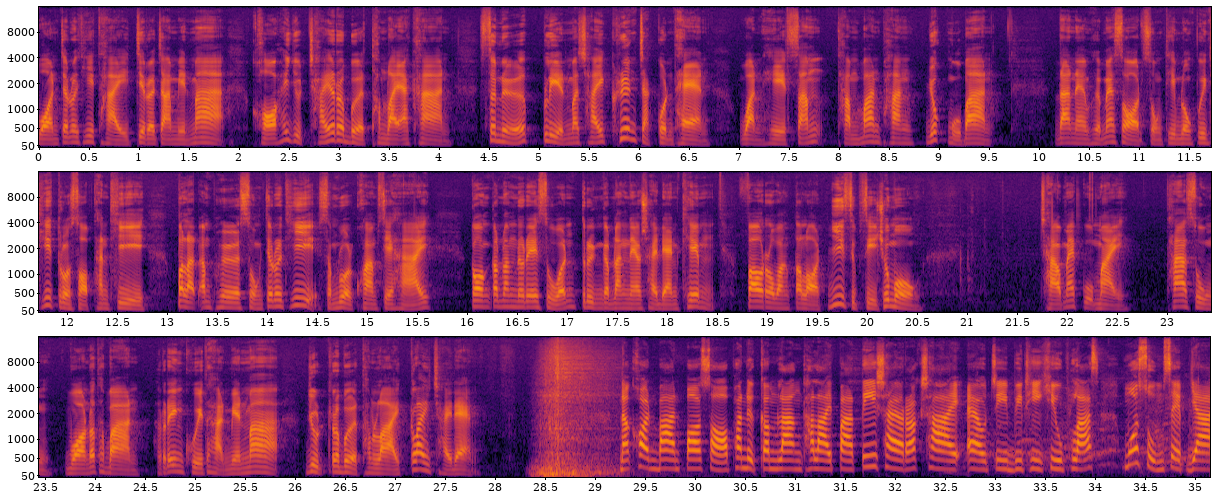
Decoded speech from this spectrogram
วอนเจ้าหน้าที่ไทยเจรจาเมียนมาขอให้หยุดใช้ระเบิดทำลายอาคาร เสนอเปลี่ยนมาใช้เครื่องจักรกลแทน วันเหตุซ้ำทำบ้านพัง ยกหมู่บ้านด้านในอำเภอแม่สอดส่งทีมลงพื้นที่ตรวจสอบทันที ปลัดอำเภอส่งเจ้าหน้าที่สำรวจความเสียหาย กองกำลังนเรศวรตรึงกำลังแนวชายแดนเข้ม เฝ้าระวังตลอด 24 ชั่วโมง ชาวแม่กุใหม่ ท่าซุง วอนรัฐบาล เร่งคุยทหารเมียนมา หยุดระเบิดทำลายใกล้ชายแดนนครบาลปสผนึกกำลังทลายปาร์ตี้ชายรักชาย LGBTQ+ มั่วสุมเสพยา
